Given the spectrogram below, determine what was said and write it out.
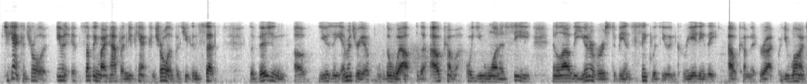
But you can't control it. Even if something might happen, you can't control it, but you can set the vision of using imagery of the the outcome, what you want to see, and allow the universe to be in sync with you in creating the outcome that you want.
